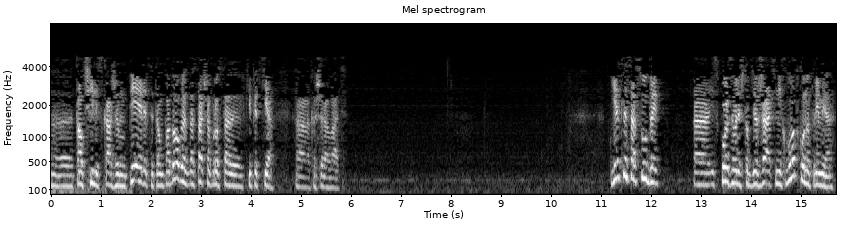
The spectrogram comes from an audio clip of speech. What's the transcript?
э, толчили, скажем, перец и тому подобное, достаточно просто в кипятке э, кашировать. Если сосуды э, использовали, чтобы держать в них водку, например,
